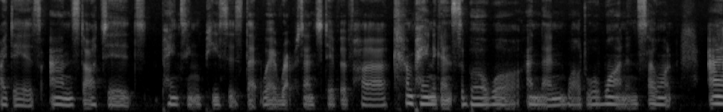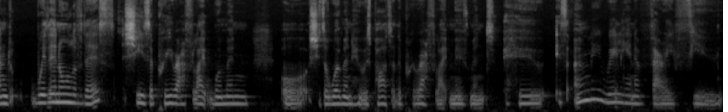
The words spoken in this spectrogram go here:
ideas and started painting pieces that were representative of her campaign against the Boer War and then World War One and so on. And within all of this, she's a pre-Raphaelite woman, or she's a woman who was part of the pre-Raphaelite movement, who is only really in a very few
